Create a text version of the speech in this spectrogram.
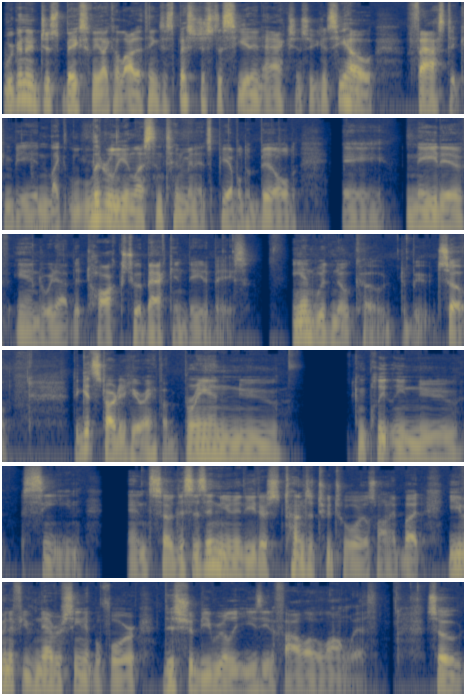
We're going to just basically, like a lot of things, especially just to see it in action so you can see how fast it can be and like literally in less than 10 minutes be able to build a native Android app that talks to a backend database and with no code to boot. So to get started here, I have a brand new, completely new scene. And so this is in Unity. There's tons of tutorials on it, but even if you've never seen it before, this should be really easy to follow along with. So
